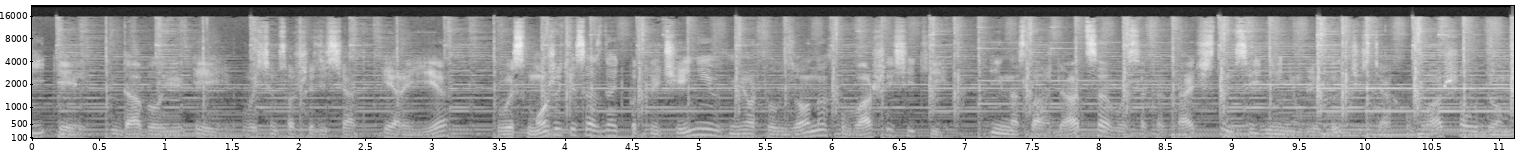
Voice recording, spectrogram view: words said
TLWA860RE вы сможете создать подключение в мертвых зонах вашей сети и наслаждаться высококачественным соединением в любых частях вашего дома.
